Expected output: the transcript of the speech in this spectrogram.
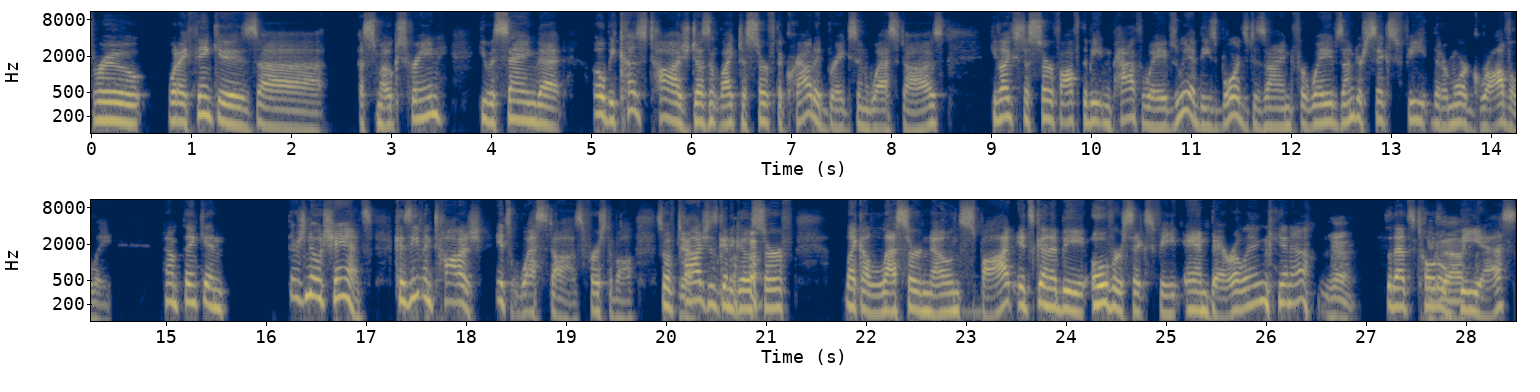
through what I think is uh, a smokescreen. He was saying that oh because Taj doesn't like to surf the crowded breaks in West Oz, he likes to surf off the beaten path waves. We have these boards designed for waves under six feet that are more grovelly. And I'm thinking, There's no chance because even Taj, it's West Oz first of all. So if Yeah. Taj is going to go surf like a lesser known spot, it's going to be over six feet and barreling. You know, Yeah. so that's total Exactly. BS.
